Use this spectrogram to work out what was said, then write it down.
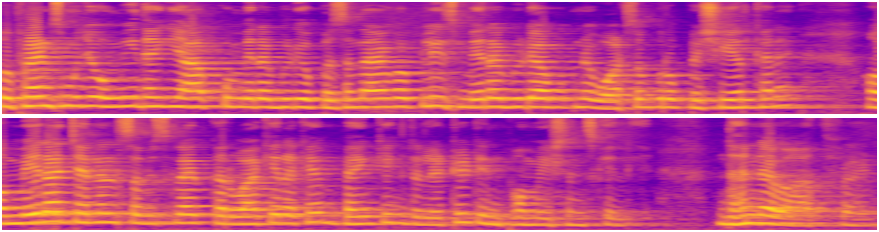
तो फ्रेंड्स मुझे उम्मीद है कि आपको मेरा वीडियो पसंद आया होगा। प्लीज़ मेरा वीडियो आप अपने व्हाट्सएप ग्रुप पे शेयर करें और मेरा चैनल सब्सक्राइब करवा के रखें बैंकिंग रिलेटेड इन्फॉर्मेशन के लिए। धन्यवाद फ्रेंड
